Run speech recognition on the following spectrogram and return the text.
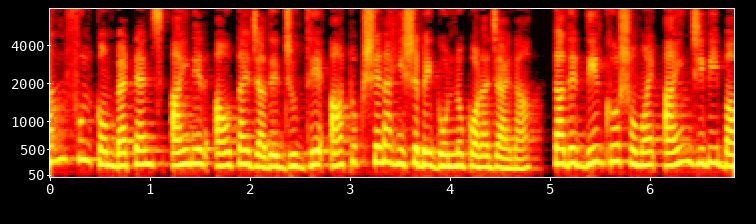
আনফুল কম্ব্যাটেন্স আইনের আওতায় যাদের যুদ্ধে আটক সেনা হিসেবে গণ্য করা যায় না, তাদের দীর্ঘ সময় আইনজীবী বা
